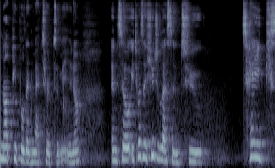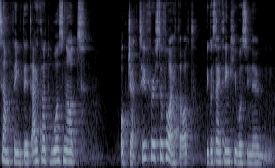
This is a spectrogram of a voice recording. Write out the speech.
not people that mattered to me, you know? And so it was a huge lesson to take something that I thought was not objective, first of all, I thought, because I think he was in a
